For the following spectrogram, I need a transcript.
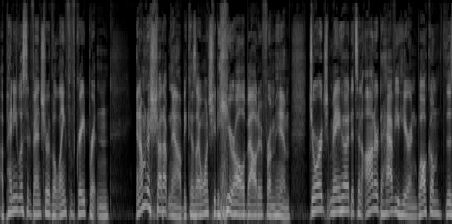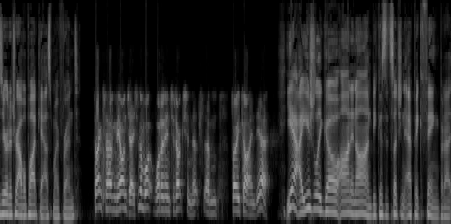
A Penniless Adventure The Length of Great Britain. And I'm going to shut up now because I want you to hear all about it from him. George Mahood, it's an honor to have you here and welcome to the Zero to Travel podcast, my friend. Thanks for having me on, Jason. What, what an introduction. That's um, very kind. Yeah. Yeah, I usually go on and on because it's such an epic thing, but I,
